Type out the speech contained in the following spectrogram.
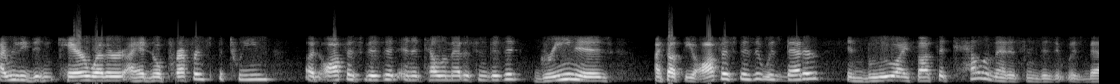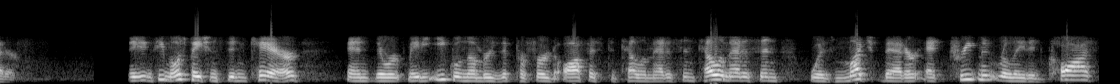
I really didn't care whether I had no preference between an office visit and a telemedicine visit. Green is I thought the office visit was better. In blue, I thought the telemedicine visit was better. As you can see, most patients didn't care, and there were maybe equal numbers that preferred office to telemedicine. Telemedicine was much better at treatment related costs,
